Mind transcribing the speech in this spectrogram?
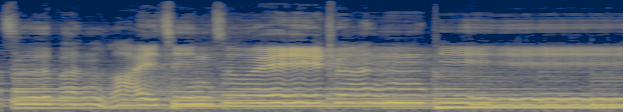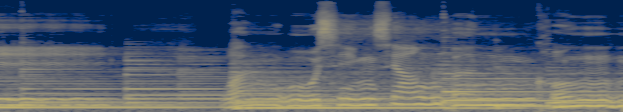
自本来尽最真谛，万物性相本空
